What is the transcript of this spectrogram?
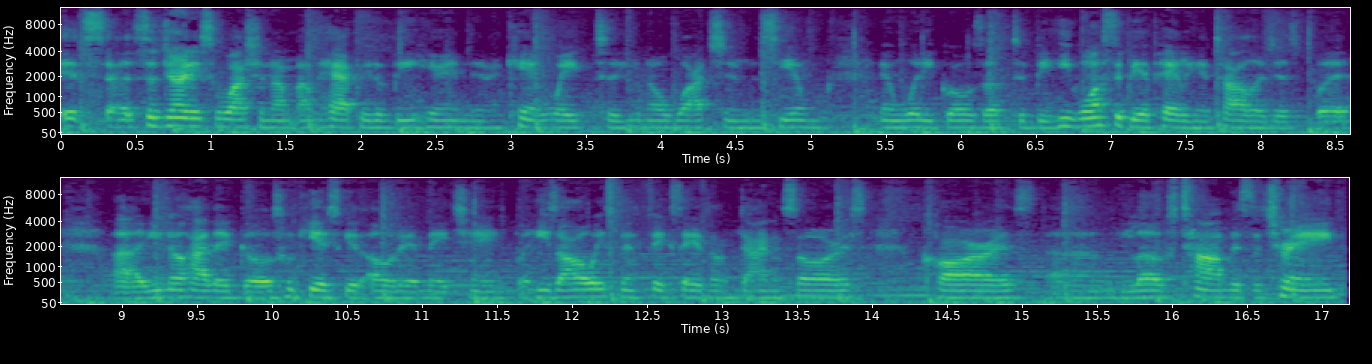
it's, uh, it's a journey to watch and I'm, I'm happy to be here and I can't wait to, you know, watch him and see him and what he grows up to be. He wants to be a paleontologist, but uh, you know how that goes. When kids get older, it may change. But he's always been fixated on dinosaurs, cars. Um, he loves Thomas the Train.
